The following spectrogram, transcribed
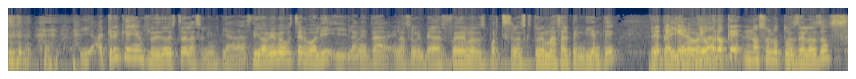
¿Y ah, creen que haya influido esto de las Olimpiadas? Digo, a mí me gusta el boli y la neta en las Olimpiadas fue de los deportes en los que estuve más al pendiente. Fíjate que yo creo que no solo tú. Pues de los dos.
